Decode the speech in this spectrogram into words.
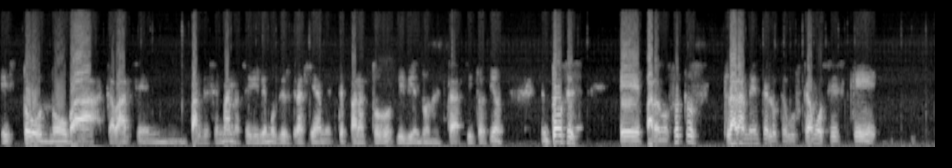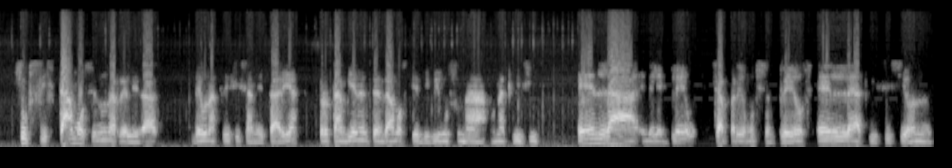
esto no va a acabarse en un par de semanas, seguiremos desgraciadamente para todos viviendo en esta situación. Entonces, eh, para nosotros claramente lo que buscamos es que subsistamos en una realidad de una crisis sanitaria, pero también entendamos que vivimos una, una crisis la, en el empleo, se han perdido muchos empleos, en la adquisición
